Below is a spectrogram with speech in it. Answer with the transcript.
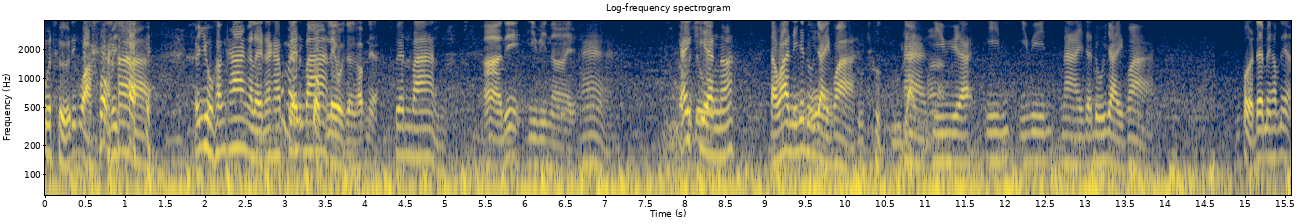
มือถือดีกว่า ไม่ใช่ก็อยู่ข้างๆกันเลยนะครับทำไมเพื่อนมันบ้าจนบเร็วจังครับเนี่ยเพื่อนบ้านอ่านี่ EV9 อ่าใกล้เคียงเนาะ แต่ว่าอันนี้จะดูใหญ่กว่าดูถึกดูใหญ่อ่ามาก EV EV 9จะดูใหญ่กว่ามันเปิดได้ไหมครับเนี่ย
